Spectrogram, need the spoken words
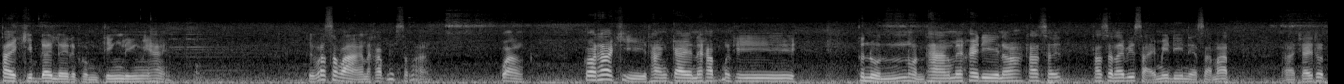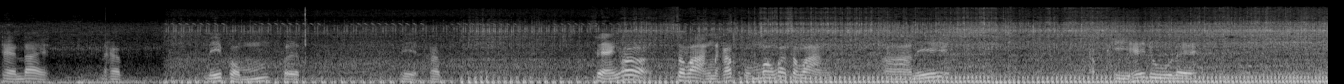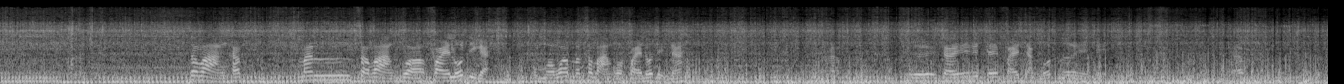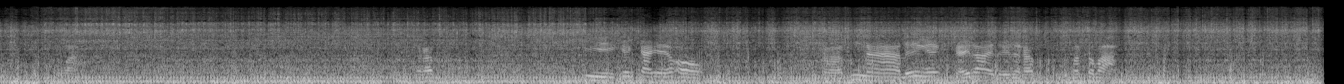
ใต้คลิปได้เลยเดี๋ยวผมทิ้งลิงก์ไว้ให้ถือว่าสว่างนะครับนี่สว่างกว้าง ก็ถ้าขี่ทางไกลนะครับบางทีถนนหนทางไม่ค่อยดีเนาะถ้าทัศนวิสัยไม่ดีเนี่ยสามารถาใช้ทดแทนได้นะครับ นี้ผมเปิดนี่ครับ แสงก็สว่างนะครับ ผมมองว่าสว่าง อ่านี้ขับขี่ให้ดูเลย สว่างครับ มันสว่างกว่าไฟรถอีกอะ่ะ ผมมองว่ามันสว่างกว่าไฟรถอีกนะครับ คือใช้ใช้ไฟจากรถเลยนี่ครับสว่างนะครับที่ใกล้ๆออก ทุ่งนาหรืออย่างเงี้ยใช้ได้เลยนะครับมันสว่าง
